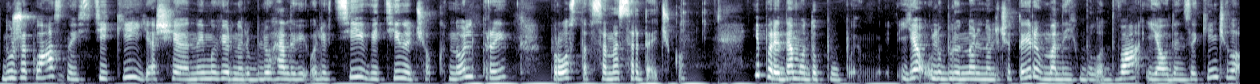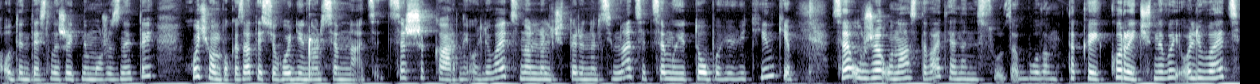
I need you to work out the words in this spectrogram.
Дуже класний, стійкий. Я ще неймовірно люблю гелеві олівці, відтіночок 03, просто в саме сердечко. І перейдемо до пупи. Я люблю 004, в мене їх було два. Я один закінчила, один десь лежить, не можу знайти. Хочу вам показати сьогодні 017. Це шикарний олівець 004-017, це мої топові відтінки. Це уже у нас, давайте я нанесу, забула. Такий коричневий олівець,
